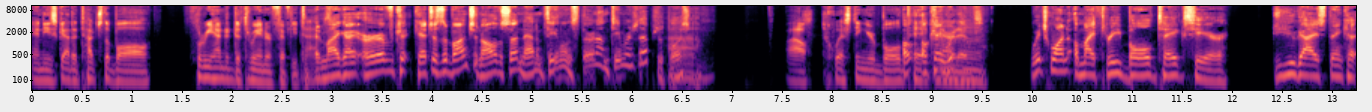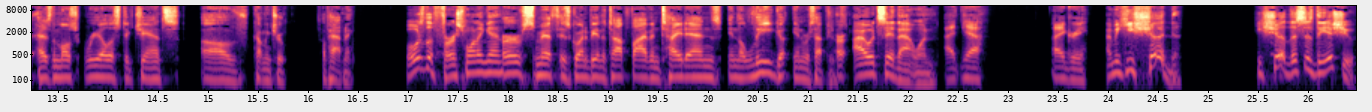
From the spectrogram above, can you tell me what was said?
and he's got to touch the ball 300 to 350 times. And my guy Irv c- catches a bunch, and all of a sudden Adam Thielen's third on team receptions, boys. Uh, Wow. twisting your bold Oh, take okay, narratives. Which one of my three bold takes here do you guys think has the most realistic chance of coming true, of happening? What was the first one again? Irv Smith is going to be in the top five in tight ends in the league in receptions. I would say that one. I, yeah, I agree. I mean, he should. He should. This is the issue.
